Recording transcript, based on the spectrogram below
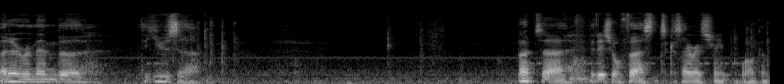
I don't remember the user. But uh, if it is your first because I read stream, welcome.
